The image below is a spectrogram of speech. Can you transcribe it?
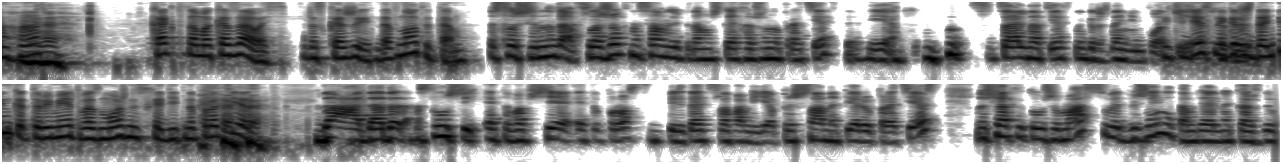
Ага. Как ты там оказалась? Расскажи, давно ты там? Слушай, ну да, флажок на самом деле, потому что я хожу на протесты. Я социально ответственный гражданин. Ты чудесный гражданин, который имеет возможность ходить на протест. Да, да, да. Слушай, это вообще, это просто передать словами. Я пришла на первый протест, но сейчас это уже массовое движение, там реально каждый,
